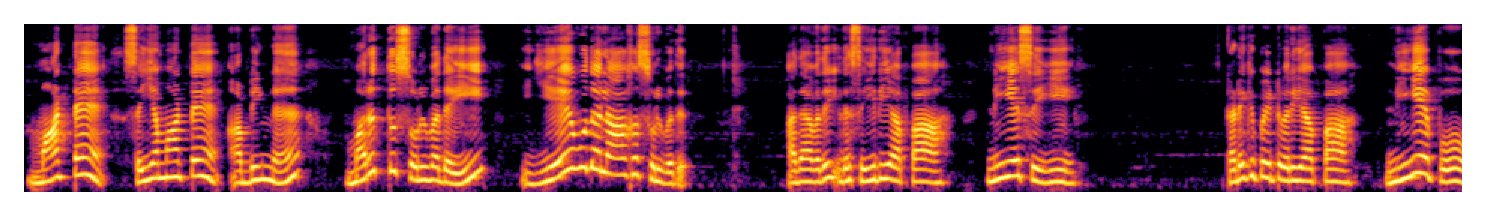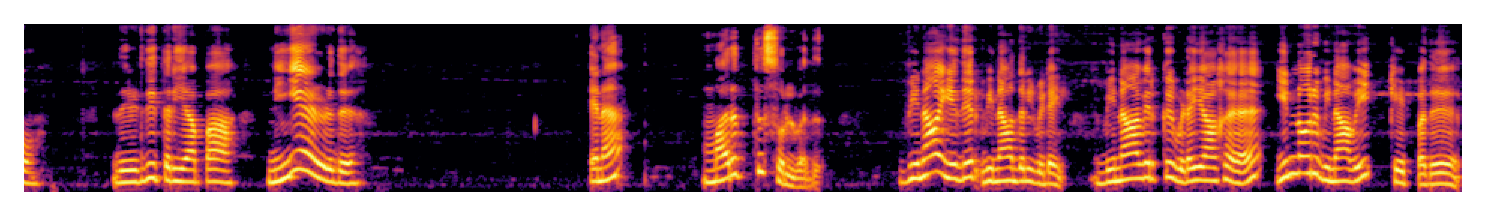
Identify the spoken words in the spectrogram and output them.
மாட்டேன் செய்ய மாட்டேன் அப்படின்னு மறுத்து சொல்வதை ஏவுதலாக சொல்வது. அதாவது இதை செய்கிறியாப்பா நீயே செய். கடைக்கு போயிட்டு வரியாப்பா? நீயே போ. இதை எழுதி தரியாப்பா? நீயே எழுது. என மறுத்து சொல்வது. வினா எதிர் வினாதல் விடை. வினாவிற்கு விடையாக இன்னொரு வினாவை கேட்பது.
